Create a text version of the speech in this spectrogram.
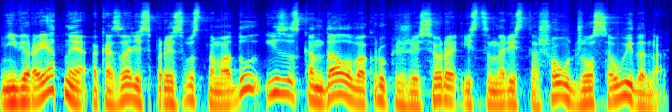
Невероятные оказались в производственном аду из-за скандала вокруг режиссера и сценариста шоу Джоса Уидона.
